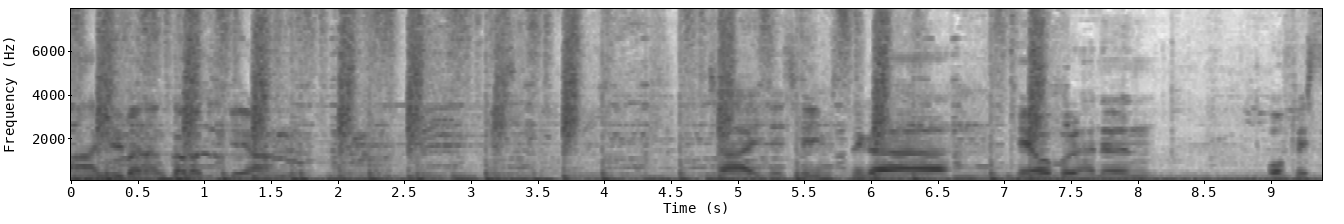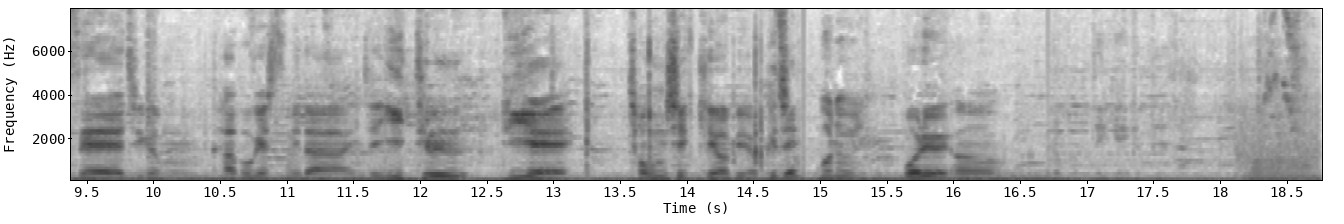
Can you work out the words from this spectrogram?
아 일반 안과가 두 개야. 자 이제 제임스가 개업을 하는 오피스에 지금 가보겠습니다. 이제 이틀 뒤에 정식 개업이에요. 그지? 월요일. 월요일. 어. 어.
